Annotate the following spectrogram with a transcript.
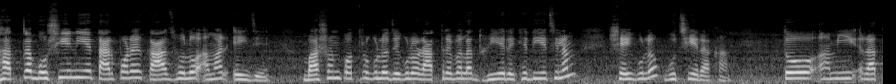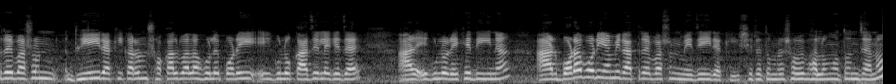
ভাতটা বসিয়ে নিয়ে তারপরের কাজ হলো আমার এই যে বাসনপত্রগুলো যেগুলো রাত্রেবেলা ধুয়ে রেখে দিয়েছিলাম সেইগুলো গুছিয়ে রাখা। তো আমি রাত্রের বাসন ধুয়েই রাখি কারণ সকালবেলা হলে পরেই এইগুলো কাজে লেগে যায় আর এগুলো রেখে দিই না। আর বরাবরই আমি রাত্রের বাসন মেজেই রাখি সেটা তোমরা সবাই ভালো মতন জানো।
